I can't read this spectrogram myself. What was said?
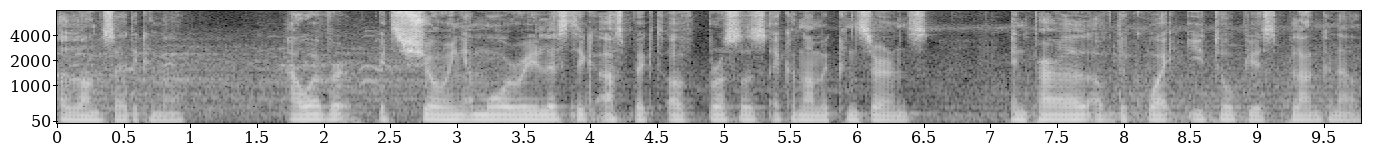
alongside the canal. However, it's showing a more realistic aspect of Brussels' economic concerns, in parallel of the quite utopian Plan Canal.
